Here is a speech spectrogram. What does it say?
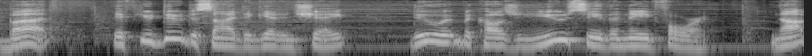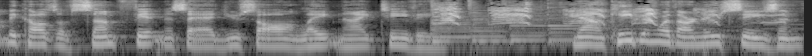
But if you do decide to get in shape, do it because you see the need for it, not because of some fitness ad you saw on late night TV. Now, in keeping with our new season,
